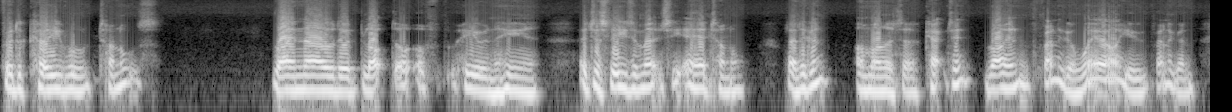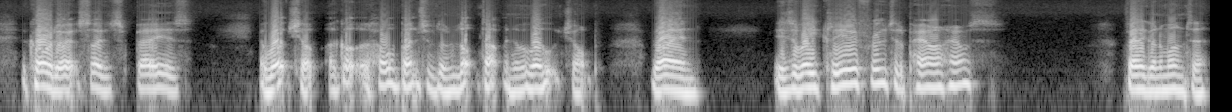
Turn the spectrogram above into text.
Through the cable tunnels? Right now, they're blocked off here and here. It just leaves emergency air tunnel. Flanagan, on monitor. Captain, Ryan, Flanagan, where are you? Flanagan, the corridor outside the spares. A workshop. I got a whole bunch of them locked up in the workshop. Ryan, is the way clear through to the powerhouse? Flanagan, on monitor.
